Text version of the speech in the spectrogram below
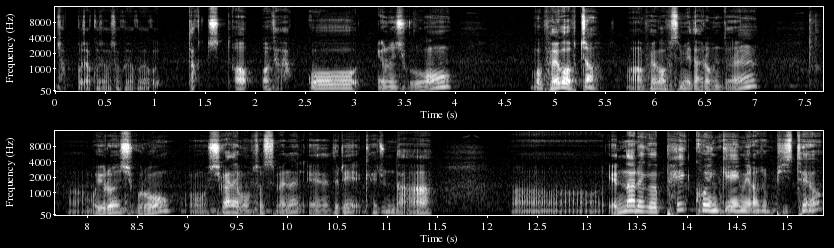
잡고 잡고 잡고 잡고 잡고 딱어 어, 잡고 이런 식으로 뭐 별거 없죠. 어 별거 없습니다, 여러분들. 어, 뭐 이런 식으로 어, 시간에 멈췄으면은 얘네들이 이렇게 해준다. 어, 옛날에 그 페이코인 게임이랑 좀 비슷해요.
